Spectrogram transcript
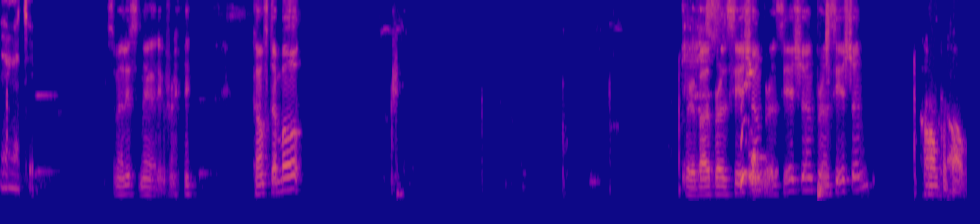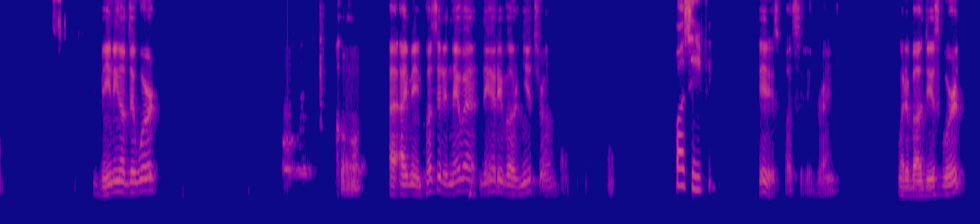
Negative. Smell is negative, right? Comfortable. What about pronunciation? Pronunciation? Pronunciation? Comfortable. Meaning of the word? Cool. I, I mean, positive, negative, negative, or neutral? Positive. It is positive, right? What about this word?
